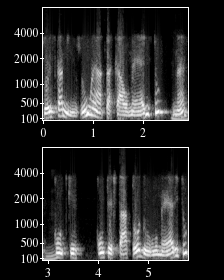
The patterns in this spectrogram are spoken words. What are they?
dois caminhos. Um é atacar o mérito, né? Que contestar todo o mérito,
